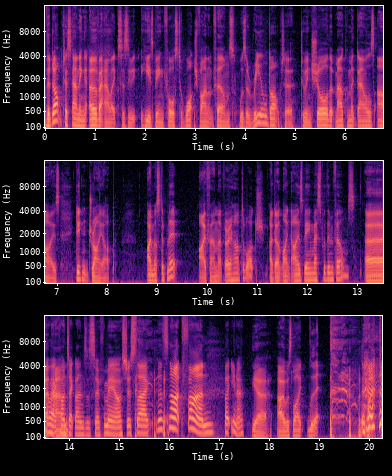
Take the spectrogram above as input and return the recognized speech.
the doctor standing over Alex as he is being forced to watch violent films was a real doctor to ensure that Malcolm McDowell's eyes didn't dry up. I must admit, I found that very hard to watch. I don't like eyes being messed with in films. Uh, I wear and- contact lenses, so for me, I was just like, it's not fun, but you know. Yeah, I was like, bleh. Like, it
